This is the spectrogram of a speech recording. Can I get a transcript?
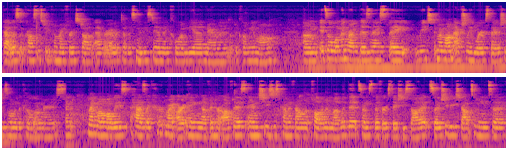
that was across the street from my first job ever. I worked at a smoothie stand in Columbia, Maryland at the Columbia Mall. Um, it's a woman-run business. They reached, my mom actually works there. She's one of the co-owners. And my mom always has like her, my art hanging up in her office and she's just kind of fallen, fallen in love with it since the first day she saw it. So she reached out to me to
